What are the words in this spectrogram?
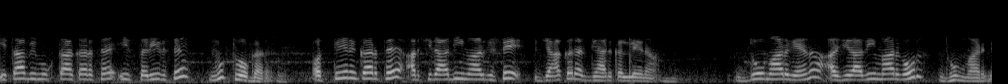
इता विमुक्ता का अर्थ है इस शरीर से मुक्त होकर। और तेन का अर्थ है अर्चिरादी मार्ग से जाकर अध्याय कर लेना। दो मार्ग है ना अर्चिरादि मार्ग और धूम मार्ग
